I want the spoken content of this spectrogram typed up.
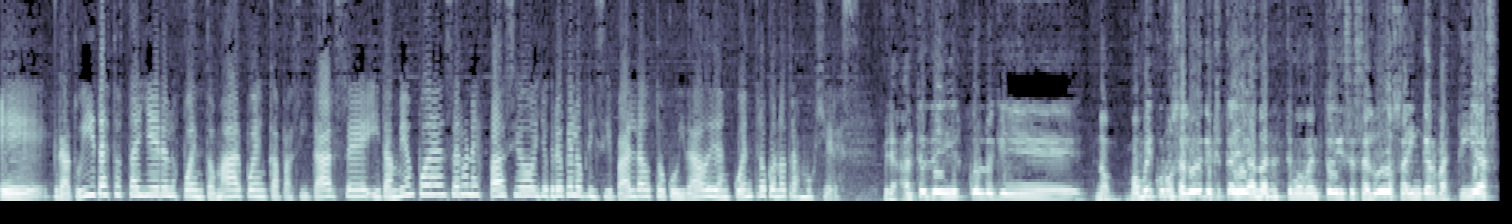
eh, gratuita estos talleres, los pueden tomar, pueden capacitarse y también pueden ser un espacio, yo creo que lo principal, de autocuidado y de encuentro con otras mujeres. Mira, antes de ir con lo que... No, vamos a ir con un saludo que te está llegando en este momento. Dice saludos a Ingar Bastías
